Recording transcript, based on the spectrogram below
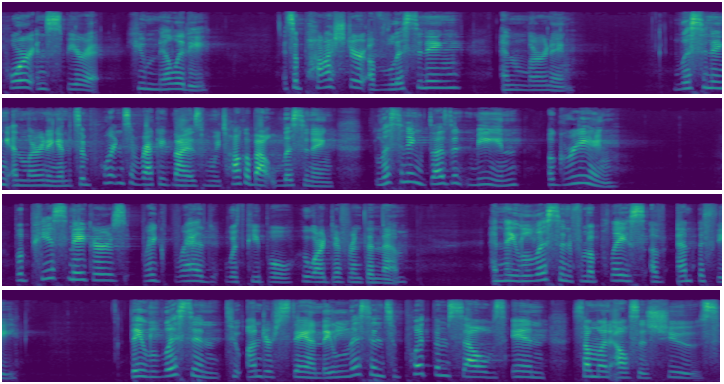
poor in spirit, humility. It's a posture of listening and learning. Listening and learning. And it's important to recognize when we talk about listening, listening doesn't mean agreeing. But peacemakers break bread with people who are different than them. And they listen from a place of empathy. They listen to understand. They listen to put themselves in someone else's shoes,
